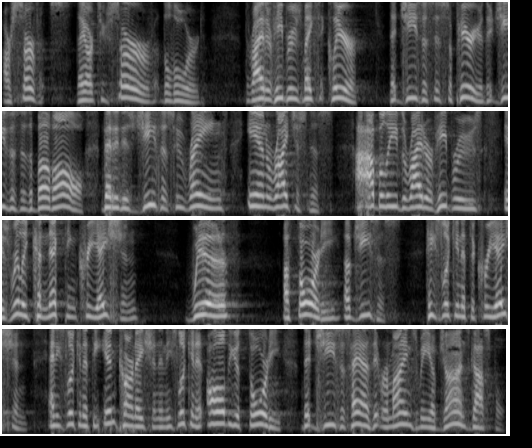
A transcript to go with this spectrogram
are servants. They are to serve the Lord. The writer of Hebrews makes it clear that Jesus is superior, that Jesus is above all, that it is Jesus who reigns in righteousness. I believe the writer of Hebrews is really connecting creation with authority of Jesus. He's looking at the creation and he's looking at the incarnation and he's looking at all the authority that Jesus has. It reminds me of John's gospel.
